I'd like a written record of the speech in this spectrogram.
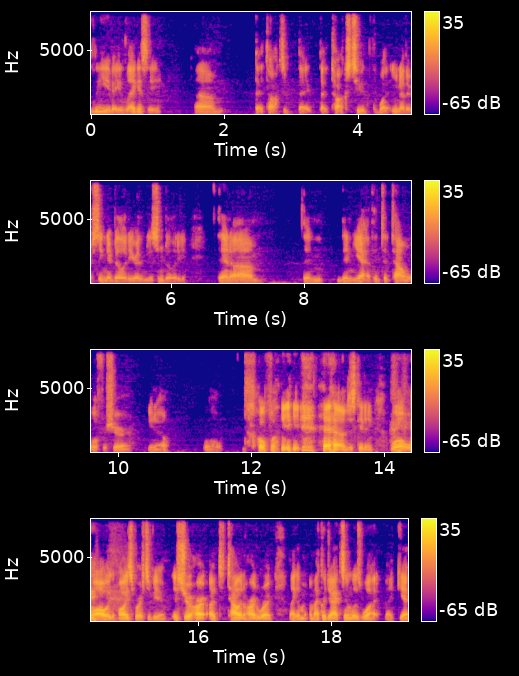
leave a legacy um, that talks that, that talks to what you know their singing ability or their musician ability, then um, then then yeah, the talent will for sure you know will hopefully i'm just kidding we'll, we'll always always persevere it's sure hard uh, talent hard work like michael jackson was what like yeah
